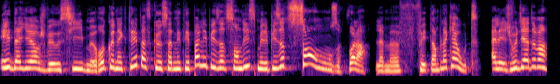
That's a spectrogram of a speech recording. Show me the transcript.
Et d'ailleurs, je vais aussi me reconnecter parce que ça n'était pas l'épisode 110, mais l'épisode 111. Voilà, la meuf fait un blackout. Allez, je vous dis à demain.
